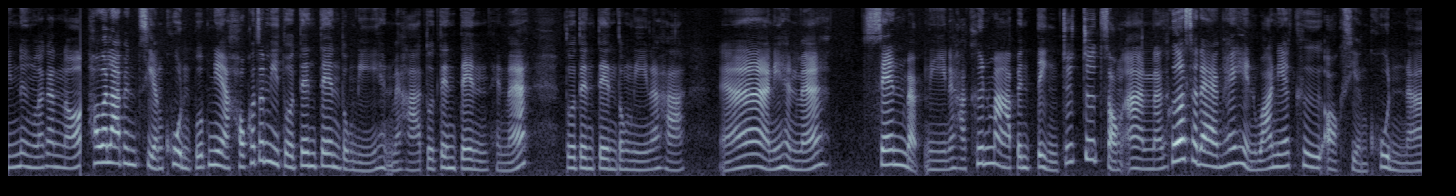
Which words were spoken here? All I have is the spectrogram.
นิดนึงแล้วกันเนาะพอเวลาเป็นเสียงขุ่นปุ๊บเนี่ยเขาก็จะมีตัวเต้นๆตรงนี้เห็นไหมคะ ตัวเต้นๆเห็นไหมตัวเต้นๆตรงนี้นะคะอ่านี่เห็นไหมเส้นแบบนี้นะคะ ขึ้นมาเป็นติ่งจุดๆสองอันนะเพื่อแสดงให้เห็นว่านี่คือออกเสียงขุ่นนะ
